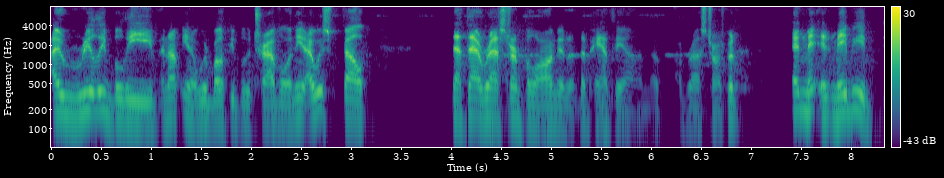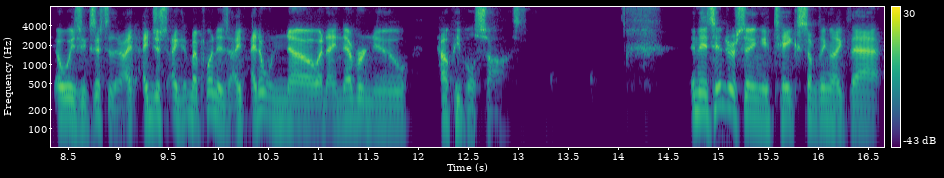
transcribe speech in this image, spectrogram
I really believe, and I, you know, we're both people who travel and eat. I always felt that that restaurant belonged in the pantheon of, of restaurants. But and it, maybe it always existed there. I, I just I, my point is I, I don't know, and I never knew how people saw us. and it's interesting. It takes something like that.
